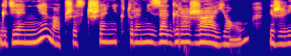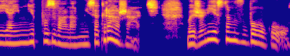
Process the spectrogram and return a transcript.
gdzie nie ma przestrzeni, które mi zagrażają, jeżeli ja im nie pozwalam mi zagrażać. Bo jeżeli jestem w Bogu,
